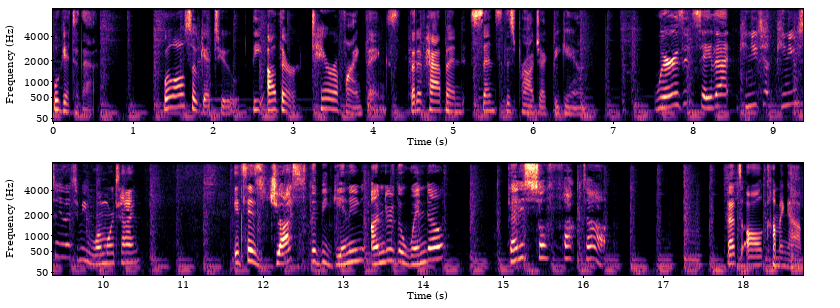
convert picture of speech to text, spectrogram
We'll get to that. We'll also get to the other terrifying things that have happened since this project began. Where does it say that? Can you t- can you say that to me one more time? It says just the beginning under the window? That is so fucked up. That's all coming up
